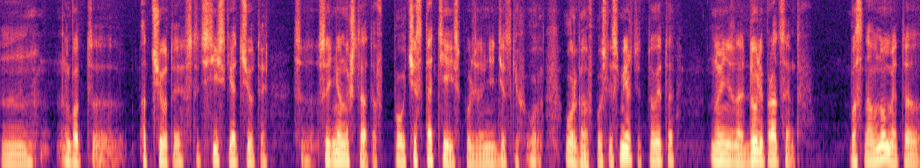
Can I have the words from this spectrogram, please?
вот э, отчеты, статистические отчеты Соединенных Штатов по частоте использования детских органов после смерти, то это, ну, я не знаю, доли процентов. В основном это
